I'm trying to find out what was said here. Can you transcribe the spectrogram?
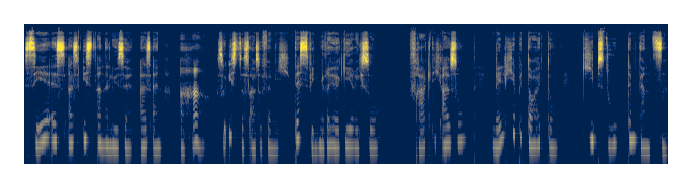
Sehe es als Ist-Analyse, als ein Aha, so ist das also für mich. Deswegen reagiere ich so. Frag dich also, welche Bedeutung gibst du dem Ganzen?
